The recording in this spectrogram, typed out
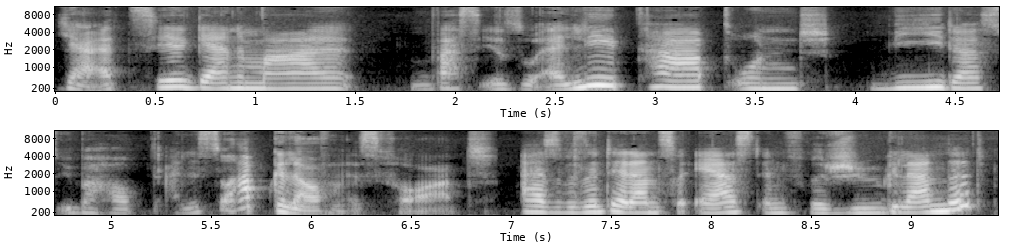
ja, erzähl gerne mal, was ihr so erlebt habt und wie das überhaupt alles so abgelaufen ist vor Ort. Also wir sind ja dann zuerst in Fréjus gelandet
